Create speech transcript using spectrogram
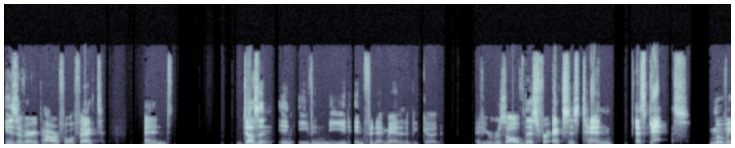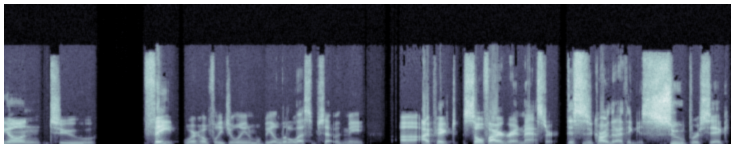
is a very powerful effect and doesn't in, even need infinite mana to be good. If you resolve this for X is 10, that's gas. Moving on to Fate, where hopefully Julian will be a little less upset with me. Uh, I picked Soulfire Grandmaster. This is a card that I think is super sick.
